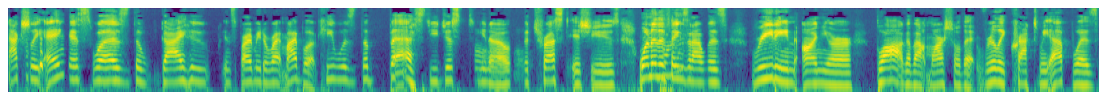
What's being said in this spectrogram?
actually Angus was the guy who inspired me to write my book. He was the best. You just, you know, the trust issues. One of the things that I was reading on your blog about Marshall that really cracked me up was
